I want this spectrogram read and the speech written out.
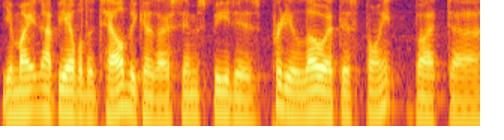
You might not be able to tell because our sim speed is pretty low at this point, but uh,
